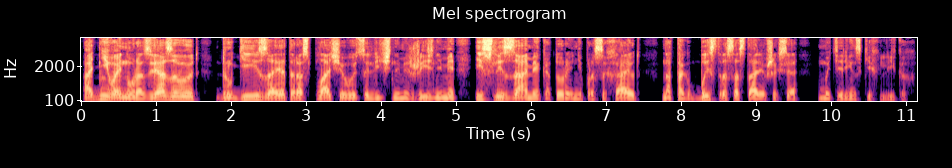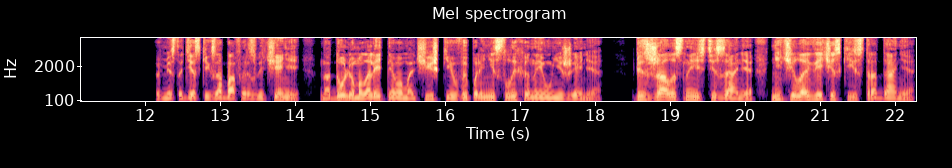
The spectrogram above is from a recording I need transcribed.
Одни войну развязывают, другие за это расплачиваются личными жизнями и слезами, которые не просыхают на так быстро состарившихся материнских ликах. Вместо детских забав и развлечений на долю малолетнего мальчишки выпали неслыханные унижения, безжалостные истязания, нечеловеческие страдания,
